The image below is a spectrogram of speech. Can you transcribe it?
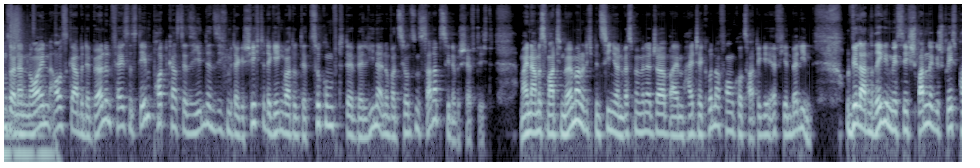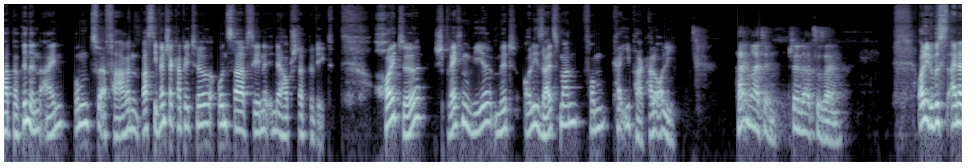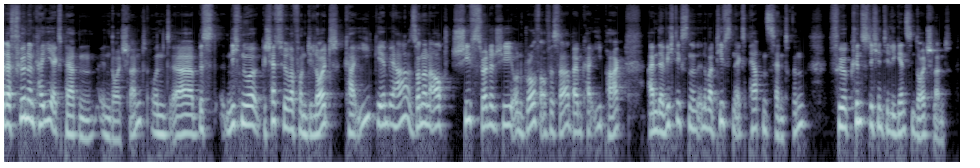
willkommen zu einer neuen Ausgabe der Berlin Faces, dem Podcast, der sich intensiv mit der Geschichte, der Gegenwart und der Zukunft der Berliner Innovations- und Startup-Szene beschäftigt. Mein Name ist Martin Möllmann und ich bin Senior Investment Manager beim Hightech Gründerfonds, kurz HTGF hier in Berlin. Und wir laden regelmäßig spannende Gesprächspartnerinnen ein, um zu erfahren, was die Venture Capital und Startup-Szene in der Hauptstadt bewegt. Heute sprechen wir mit Olli Salzmann vom KI-Park. Hallo Olli. Hi Martin, schön da zu sein. Olli, du bist einer der führenden KI-Experten in Deutschland und äh, bist nicht nur Geschäftsführer von Deloitte KI GmbH, sondern auch Chief Strategy und Growth Officer beim KI-Park, einem der wichtigsten und innovativsten Expertenzentren für künstliche Intelligenz in Deutschland.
